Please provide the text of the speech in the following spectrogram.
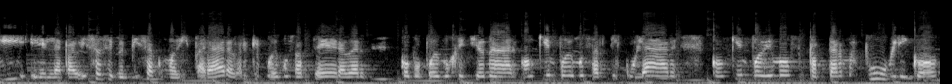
y en la cabeza se me empieza como a disparar, a ver qué podemos hacer, a ver cómo podemos gestionar, con quién podemos articular, con quién podemos captar más público,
